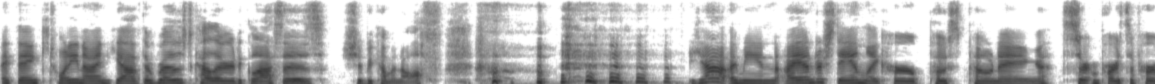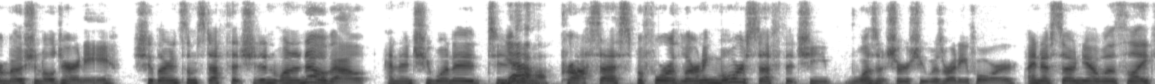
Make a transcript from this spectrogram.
I think 29, yeah, the rose colored glasses should be coming off. yeah, I mean, I understand like her postponing certain parts of her emotional journey. She learned some stuff that she didn't want to know about. And then she wanted to Yeah. process before learning more stuff that she wasn't sure she was ready for. I know Sonia was like,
